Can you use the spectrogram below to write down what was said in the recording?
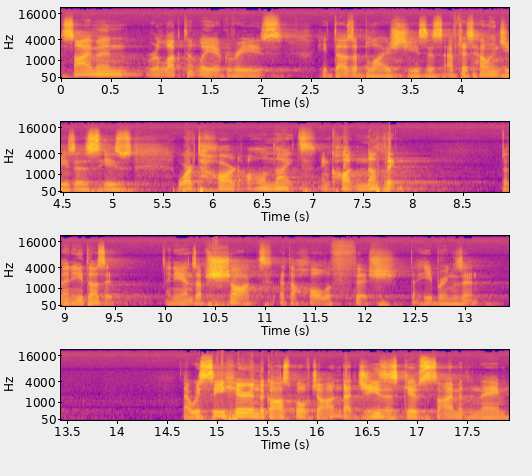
Simon reluctantly agrees. He does oblige Jesus after telling Jesus he's worked hard all night and caught nothing. But then he does it, and he ends up shocked at the haul of fish that he brings in. Now, we see here in the Gospel of John that Jesus gives Simon the name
